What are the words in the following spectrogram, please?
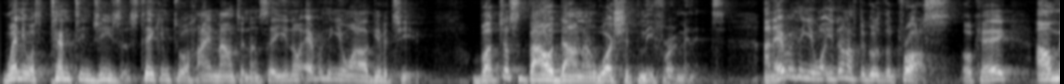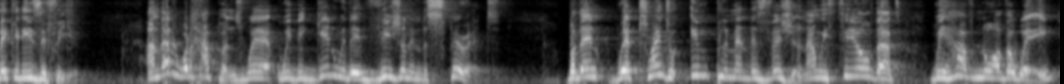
when he was tempting Jesus, take him to a high mountain and say, You know, everything you want, I'll give it to you. But just bow down and worship me for a minute. And everything you want, you don't have to go to the cross, okay? I'll make it easy for you. And that is what happens where we begin with a vision in the spirit, but then we're trying to implement this vision and we feel that we have no other way.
